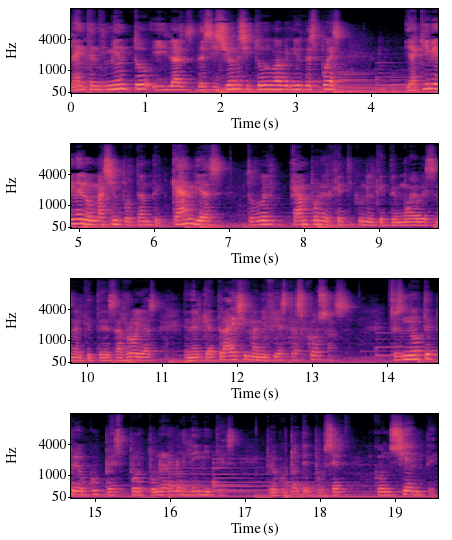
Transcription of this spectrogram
El entendimiento y las decisiones y todo va a venir después. Y aquí viene lo más importante, cambias todo el campo energético en el que te mueves, en el que te desarrollas, en el que atraes y manifiestas cosas. Entonces no te preocupes por poner los límites, preocúpate por ser consciente.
